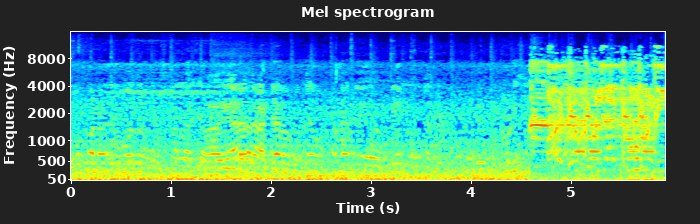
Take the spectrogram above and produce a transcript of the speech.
ಓಪನ್ ಆಗಿ ಯಾರಾದ್ರೂ ಓಪನ್ ನೋಡಿ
